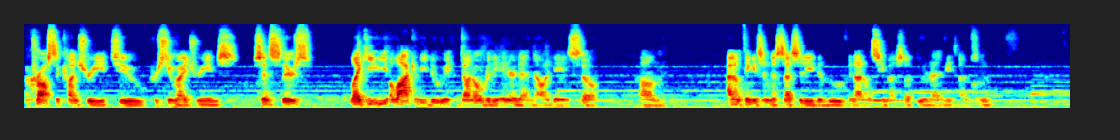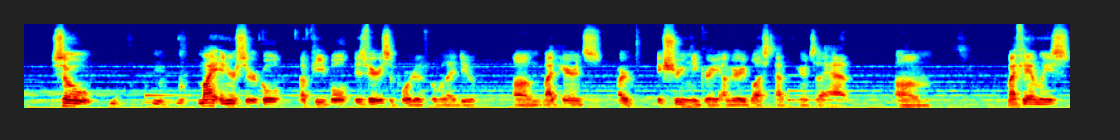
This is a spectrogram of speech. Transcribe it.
across the country to pursue my dreams, since there's like a lot can be do, done over the internet nowadays. So um, I don't think it's a necessity to move, and I don't see myself doing that anytime soon. So my inner circle of people is very supportive of what I do. Um, my parents are extremely great. I'm very blessed to have the parents that I have. Um, my family's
